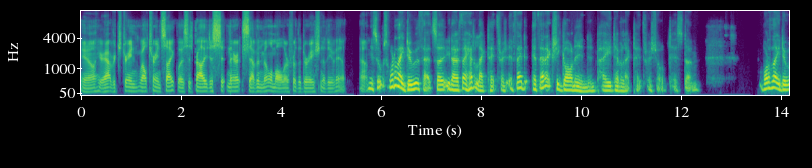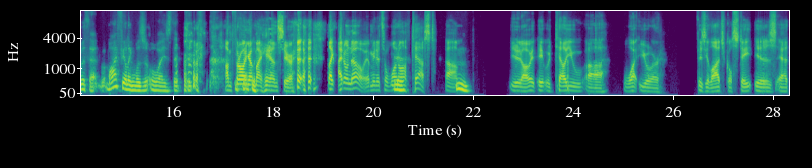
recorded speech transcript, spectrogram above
you know, your average trained, well-trained cyclist is probably just sitting there at seven millimolar for the duration of the event. Um, yeah, so, so what do they do with that? So, you know, if they had a lactate threshold, if they'd, if they'd actually gone in and paid to have a lactate threshold test done, what do they do with that? My feeling was always that. that I'm throwing up my hands here. like, I don't know. I mean, it's a one off yeah. test. Um, mm. You know, it, it would tell you uh, what your physiological state is at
